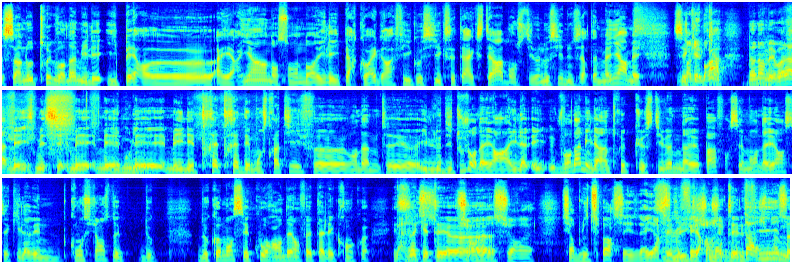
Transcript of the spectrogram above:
c'est un autre truc. Van Damme, il est hyper euh, aérien, dans son, dans- il est hyper chorégraphique aussi, etc. etc. Bon, Steven aussi, d'une certaine manière, mais c'est quelqu'un. Non, non, mais voilà, mais, mais, c'est- mais, mais, moulins. mais- mais il est très, très démonstratif, euh, Van Damme. Euh, Il le dit toujours d'ailleurs. hein. Il a- et Van Damme, il a un truc que Steven n'avait pas forcément d'ailleurs, c'est qu'il avait une conscience de, de, de comment ses coups rendaient en fait à l'écran. quoi. Et Bah, c'est ça qui était. Sur, sur, sur Bloodsport, c'est d'ailleurs ce c'est lui qui a remonté le, film,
